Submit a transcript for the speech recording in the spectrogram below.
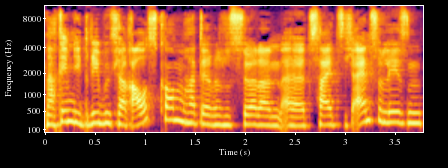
Nachdem die Drehbücher rauskommen, hat der Regisseur dann äh, Zeit, sich einzulesen.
